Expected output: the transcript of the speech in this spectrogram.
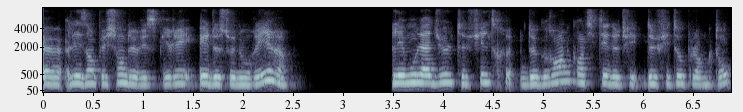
euh, les empêchant de respirer et de se nourrir. Les moules adultes filtrent de grandes quantités de, phytoplancton,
